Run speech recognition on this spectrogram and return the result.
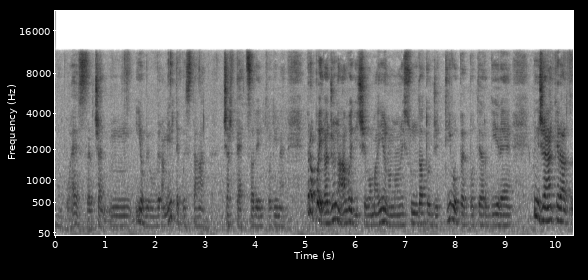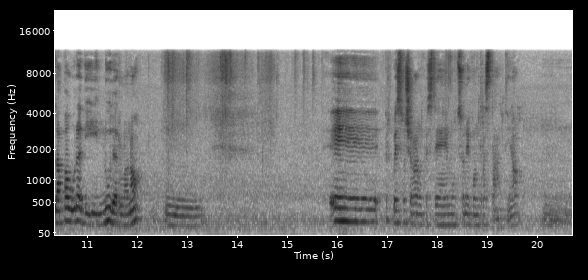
non può essere, cioè mh, io avevo veramente questa certezza dentro di me, però poi ragionavo e dicevo ma io non ho nessun dato oggettivo per poter dire, quindi c'è anche la, la, paura di illuderlo, no? Mm. E per questo c'erano queste emozioni contrastanti, no? Mm.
